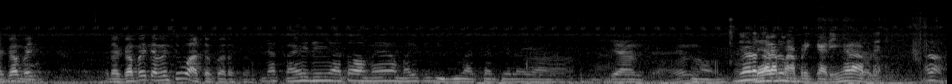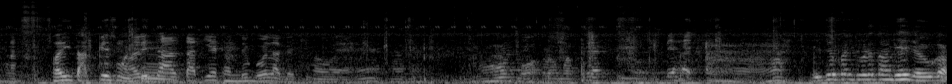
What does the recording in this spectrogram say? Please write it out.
રઘાભાઈ? રઘાભાઈ તમે શું વાતો કરો છો? એટલે કઈ નહીં આ તો અમે અમારી કઈ બીજી વાત કરતી પાપડી કાઢી હેડા આપણે. ફરી તાપીએ શું ફરી તાપીએ ઠંડી બહુ લાગે છે. વિજયભાઈ જોડે તમે બે જવું કરો.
